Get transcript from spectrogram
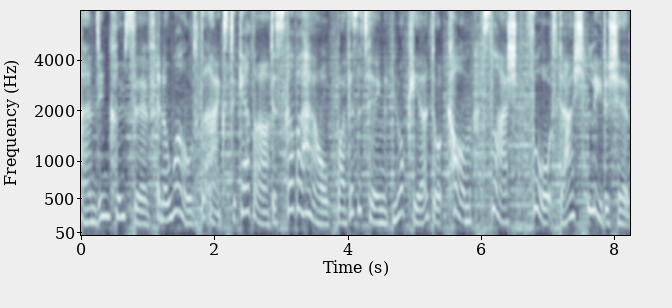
and inclusive in a world that acts together. Discover how by visiting nokia.com slash thought leadership.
